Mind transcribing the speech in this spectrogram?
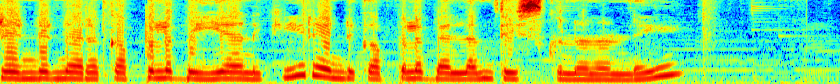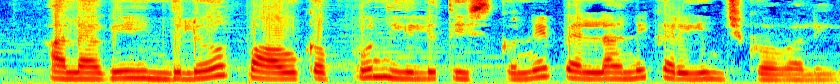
రెండున్నర కప్పుల బియ్యానికి రెండు కప్పుల బెల్లం తీసుకున్నానండి. అలాగే ఇందులో పావు కప్పు నీళ్ళు తీసుకొని బెల్లాన్ని కరిగించుకోవాలి.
